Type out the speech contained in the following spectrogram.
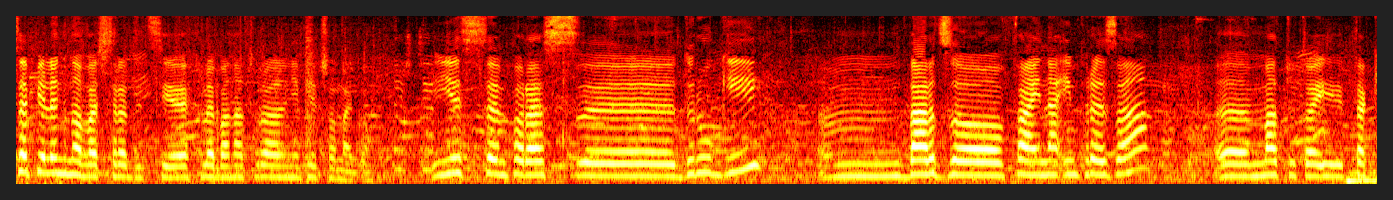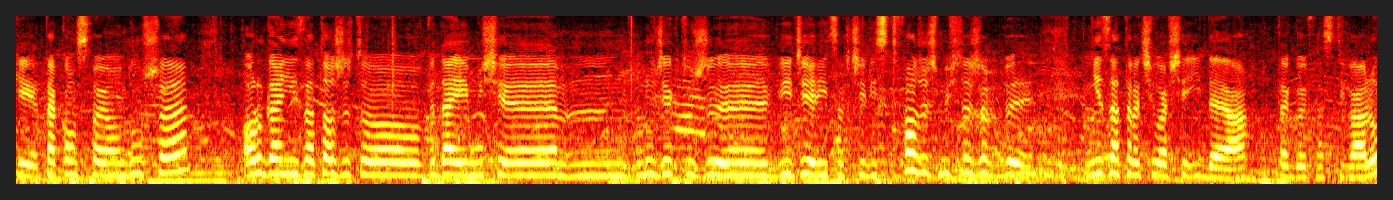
chcę pielęgnować tradycję chleba naturalnie pieczonego. Jestem po raz e, drugi. Mm, Bardzo fajna impreza. E, Ma tutaj takie, taką swoją duszę. Organizatorzy to wydaje mi się mm, ludzie, którzy wiedzieli, co chcieli stworzyć. Myślę, żeby nie zatraciła się idea tego festiwalu.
